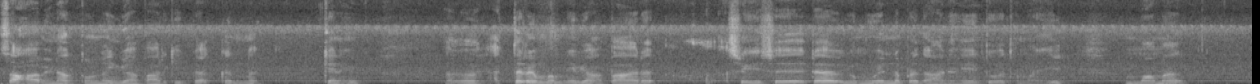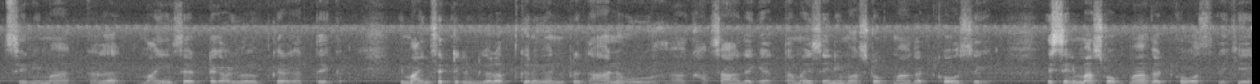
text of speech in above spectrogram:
සහ වෙනත් ඔන්ලයින් ව්‍යාපාර කිහිපයක් කරන කෙනෙක්. ඇත්තටම මම මේ ව්‍යාපාර ශ්‍රේෂ්ඨයට යොමු වෙන්න ප්‍රධාන හේතුව තමයි මම සිනමා වල මයින්ඩ් සෙට් එක ඩෙවලොප් කරගත්ත එක. මේ මයින්ඩ් සෙට් එක ඩෙවලොප් කරගන්න ප්‍රධාන වූ සාධකයක් තමයි සිනමා ස්ටොක් මාකට් කෝස් එක. ඒ සිනමා ස්ටොක් මාකට් කෝස් එකේ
